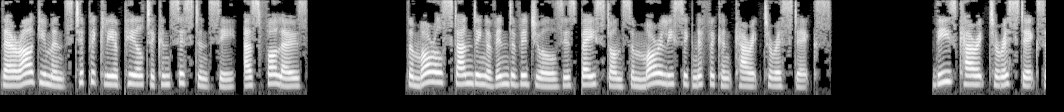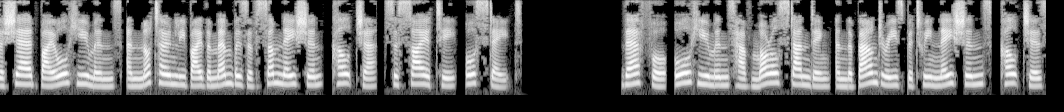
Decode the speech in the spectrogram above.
Their arguments typically appeal to consistency, as follows The moral standing of individuals is based on some morally significant characteristics. These characteristics are shared by all humans and not only by the members of some nation, culture, society, or state. Therefore, all humans have moral standing and the boundaries between nations, cultures,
